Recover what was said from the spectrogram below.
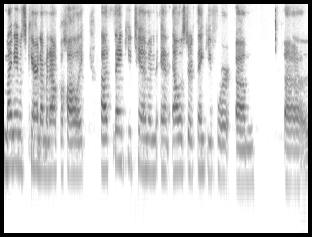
my name is Karen. I'm an alcoholic. Uh, thank you, Tim and, and Alistair. Thank you for um, uh,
